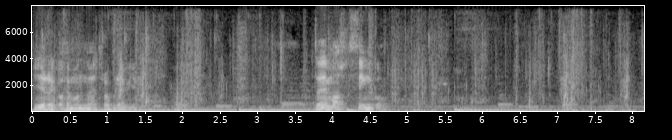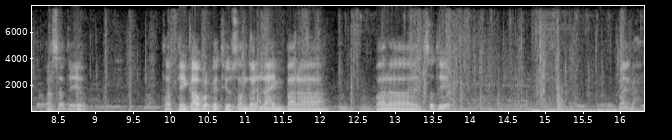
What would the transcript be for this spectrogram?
y recogemos nuestro premio. Tenemos 5 pasa tío. Estás picado porque estoy usando el line para para esto tío. Venga.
